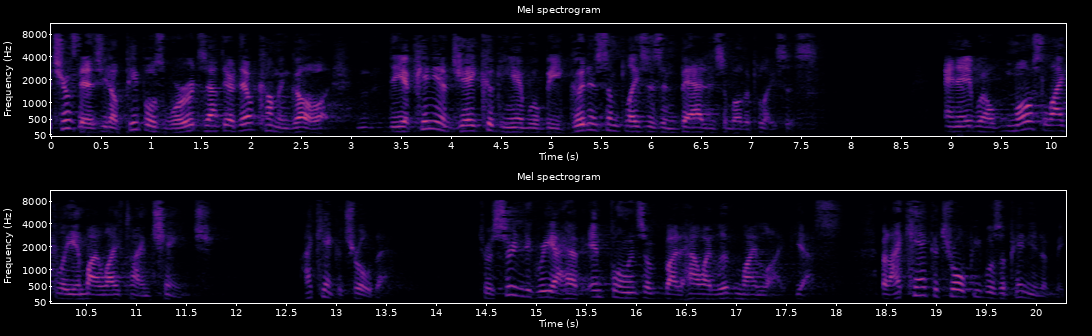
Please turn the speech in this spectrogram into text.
The truth is, you know, people's words out there, they'll come and go. The opinion of Jay Cookingham will be good in some places and bad in some other places. And it will most likely in my lifetime change. I can't control that. To a certain degree, I have influence by how I live my life, yes. But I can't control people's opinion of me.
